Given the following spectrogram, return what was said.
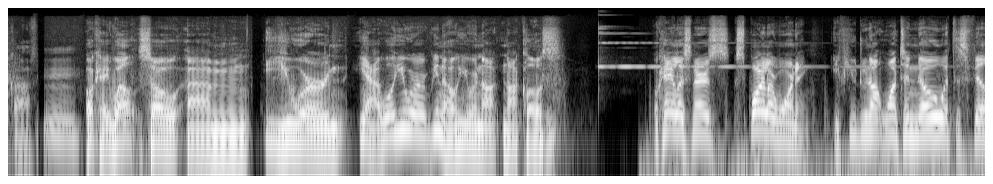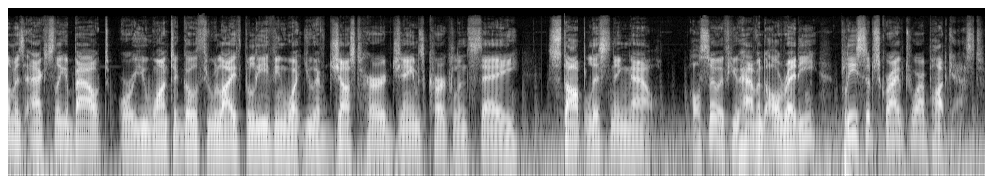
cup of coffee. Okay, well, so um, you were, yeah, well, you were, you know, you were not not close. Okay, listeners, spoiler warning. If you do not want to know what this film is actually about, or you want to go through life believing what you have just heard James Kirkland say, stop listening now. Also, if you haven't already, please subscribe to our podcast.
